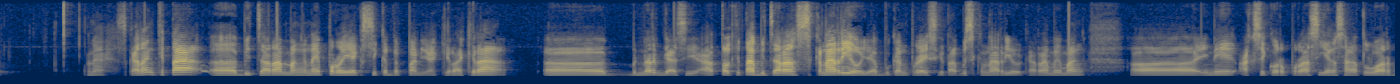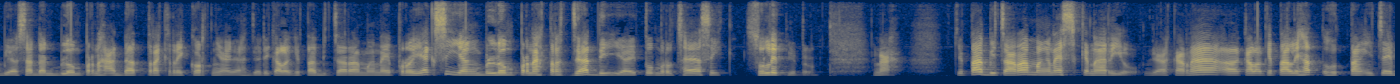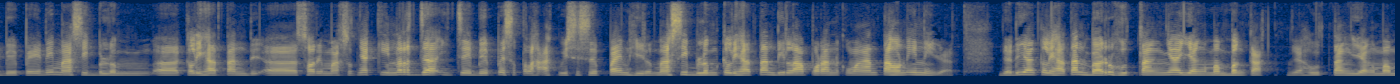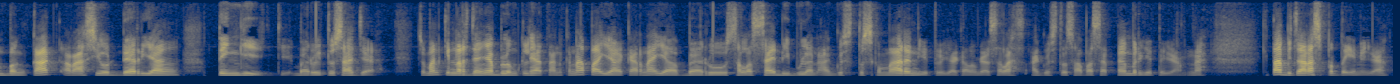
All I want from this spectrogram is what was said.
Nah, sekarang kita uh, bicara mengenai proyeksi ke depan ya. Kira-kira uh, benar gak sih? Atau kita bicara skenario ya, bukan proyeksi tapi skenario. Karena memang uh, ini aksi korporasi yang sangat luar biasa dan belum pernah ada track recordnya ya. Jadi kalau kita bicara mengenai proyeksi yang belum pernah terjadi, yaitu menurut saya sih sulit gitu. Nah, kita bicara mengenai skenario ya karena uh, kalau kita lihat hutang ICBP ini masih belum uh, kelihatan di, uh, sorry maksudnya kinerja ICBP setelah akuisisi Hill masih belum kelihatan di laporan keuangan tahun ini ya. Jadi yang kelihatan baru hutangnya yang membengkak ya hutang yang membengkak rasio DER yang tinggi baru itu saja. Cuman kinerjanya belum kelihatan. Kenapa ya? Karena ya baru selesai di bulan Agustus kemarin gitu ya. Kalau nggak salah Agustus apa September gitu ya. Nah, kita bicara seperti ini ya.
